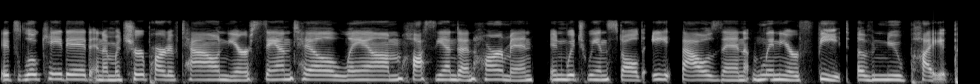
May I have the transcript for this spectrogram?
It's located in a mature part of town near Sandhill, Lamb, Hacienda, and Harmon, in which we installed 8,000 linear feet of new pipe.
